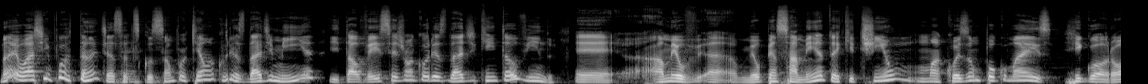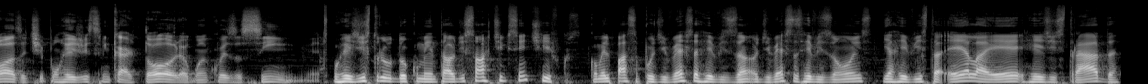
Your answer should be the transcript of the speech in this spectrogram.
Não, eu acho importante essa é. discussão porque é uma curiosidade minha e talvez seja uma curiosidade de quem está ouvindo. É, ao meu, o meu pensamento é que tinha uma coisa um pouco mais rigorosa, tipo um registro em cartório, alguma coisa assim. O registro documental disso são artigos científicos. Como ele passa por diversas, revisão, diversas revisões e a revista ela é registrada,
